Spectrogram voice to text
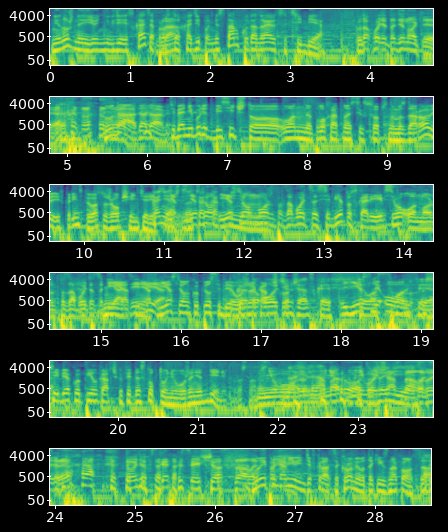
не нужно ее нигде искать, а просто Да. ходи по местам, куда нравится тебе. Куда ходят одинокие. Ну да, да, да. Тебя не будет бесить, что он плохо относится к собственному здоровью, и в принципе у вас уже общий интерес. Конечно. Нет, у если, он, если может позаботиться о себе, то, скорее всего, он может позаботиться и о тебе. нет. Если он купил себе уже это карточку... очень женская Если он себе купил карточку фитнес-клуб, то у него уже нет денег просто. У него, уже- или наоборот, у него уже еще есть. осталось. То у него, скорее всего, еще осталось. Ну и про комьюнити вкратце, кроме вот таких знакомств. Это А,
